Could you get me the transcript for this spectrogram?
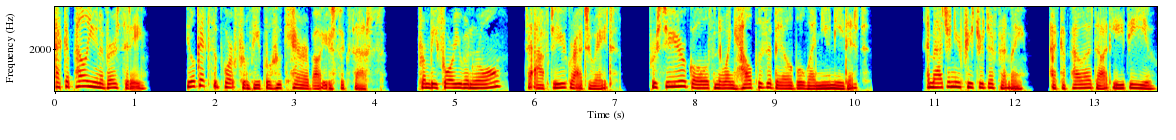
At Capella University, you'll get support from people who care about your success. From before you enroll to after you graduate, pursue your goals knowing help is available when you need it. Imagine your future differently at capella.edu.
